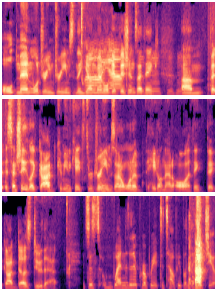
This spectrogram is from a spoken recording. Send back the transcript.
old men will dream dreams and the young Ah, men will yeah. get visions, I think. Mhm, Um, but essentially, like, God communicates through dreams. I don't want to hate on that at all. I think that God does do that. It's just when is it appropriate to tell people that hate you?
